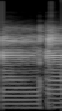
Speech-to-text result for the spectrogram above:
you.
